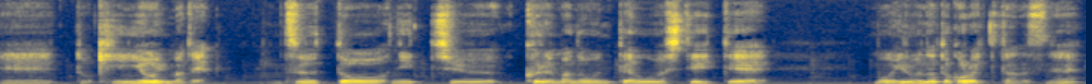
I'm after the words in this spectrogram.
えー、っと、金曜日まで、ずっと日中、車の運転をしていて、もういろんなところ行ってたんですね。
